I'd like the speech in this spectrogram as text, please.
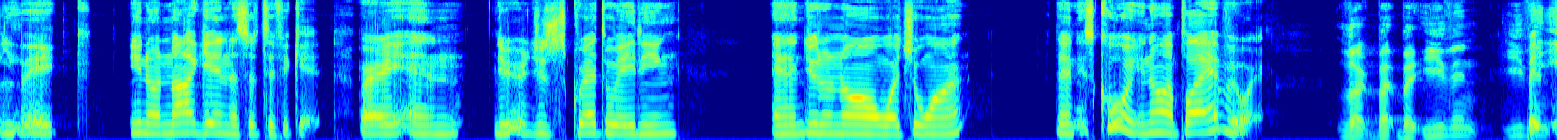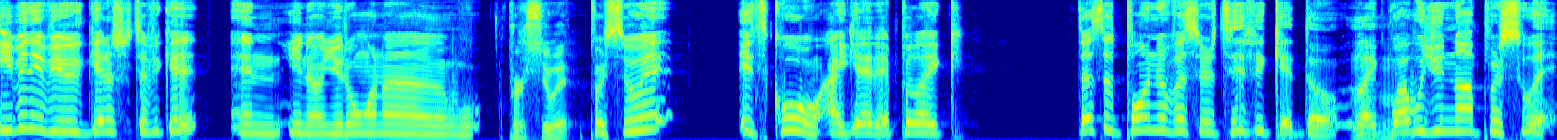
like, you know, not getting a certificate, right? And you're just graduating and you don't know what you want, then it's cool, you know, apply everywhere. look, but but even even But even if you get a certificate and, you know, you don't want to pursue it. pursue it, it's cool. I get it. But like, that's the point of a certificate, though. Like, Mm-hmm. why would you not pursue it?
